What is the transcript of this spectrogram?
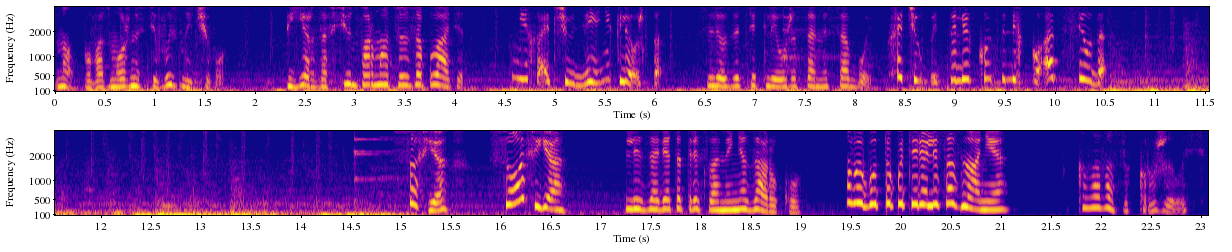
Но по возможности вызнай чего. — Пьер за всю информацию заплатит. Не хочу денег, Лёшка. Слезы текли уже сами собой. Хочу быть далеко-далеко отсюда. Софья! Софья! Лизавета трясла меня за руку. Вы будто потеряли сознание. Голова закружилась.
